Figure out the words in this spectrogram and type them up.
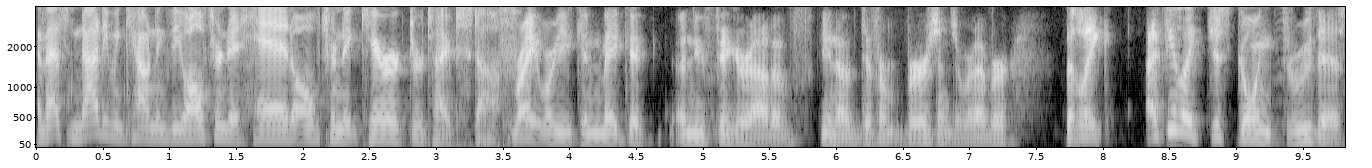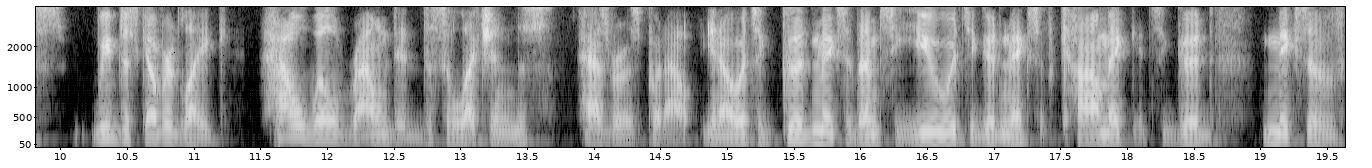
And that's not even counting the alternate head, alternate character type stuff. Right, where you can make a, a new figure out of, you know, different versions or whatever. But like, I feel like just going through this, we've discovered like how well rounded the selections Hasbro has put out. You know, it's a good mix of MCU, it's a good mix of comic, it's a good mix of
